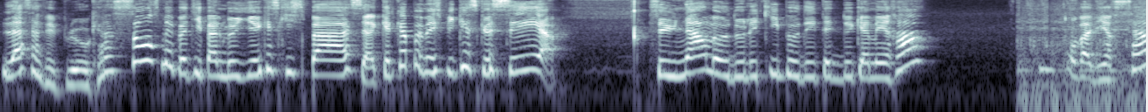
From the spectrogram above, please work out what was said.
Là, ça fait plus aucun sens, mes petits palmeliers. Qu'est-ce qui se passe? Quelqu'un peut m'expliquer ce que c'est? C'est une arme de l'équipe des têtes de caméra? On va dire ça?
